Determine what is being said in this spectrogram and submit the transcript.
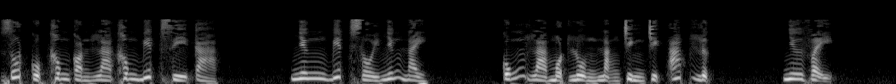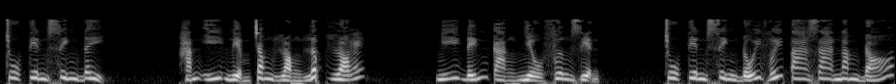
rốt cuộc không còn là không biết gì cả, nhưng biết rồi những này, cũng là một luồng nặng trình trịch áp lực. như vậy, chu tiên sinh đây, hắn ý niệm trong lòng lấp lóe, nghĩ đến càng nhiều phương diện, chu tiên sinh đối với ta ra năm đó,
